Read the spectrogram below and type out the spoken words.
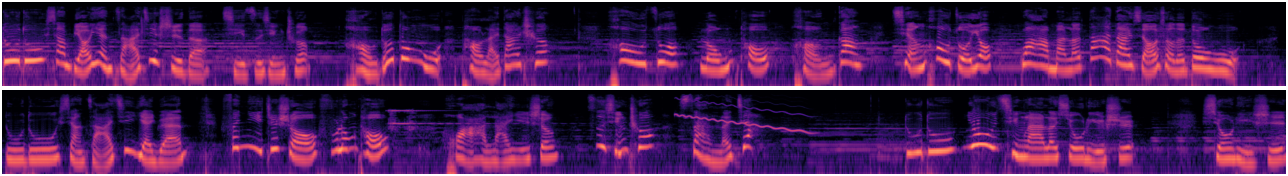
嘟嘟像表演杂技似的骑自行车，好多动物跑来搭车，后座、龙头、横杠，前后左右挂满了大大小小的动物。嘟嘟像杂技演员，分一只手扶龙头，哗啦一声，自行车散了架。嘟嘟又请来了修理师，修理师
